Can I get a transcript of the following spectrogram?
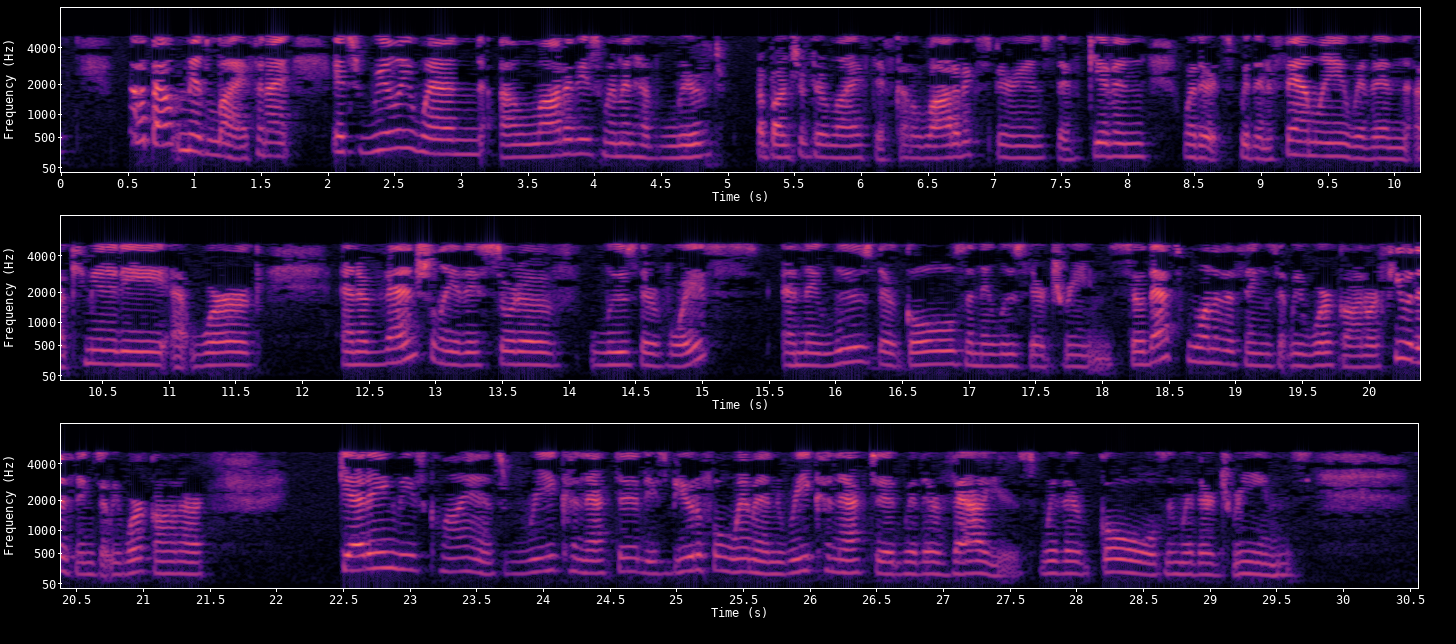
about midlife, and I, it's really when a lot of these women have lived a bunch of their life. They've got a lot of experience. They've given, whether it's within a family, within a community, at work, and eventually they sort of lose their voice and they lose their goals and they lose their dreams. So that's one of the things that we work on, or a few of the things that we work on are getting these clients reconnected, these beautiful women reconnected with their values, with their goals, and with their dreams.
